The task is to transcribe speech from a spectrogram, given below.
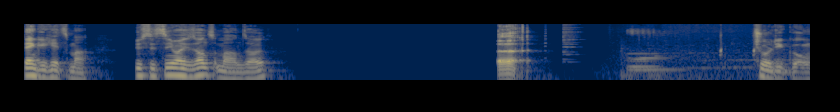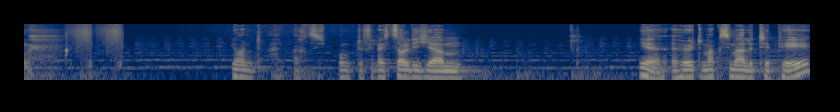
Denke ich jetzt mal. Ich wüsste jetzt nicht, was ich sonst machen soll. Entschuldigung. 480 Punkte. Vielleicht sollte ich, ähm... Hier, erhöhte maximale TP.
